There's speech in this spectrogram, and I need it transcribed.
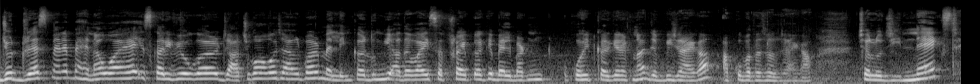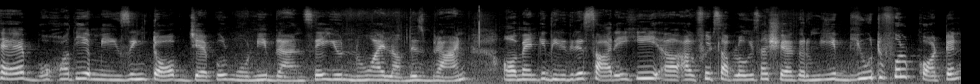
जो ड्रेस मैंने पहना हुआ है, इसका रिव्यू अगर जा चुका होगा चैनल पर, मैं लिंक कर दूँगी। अदरवाइज़ सब्सक्राइब करके बेल बटन को हिट करके रखना, जब भी जाएगा, आपको पता चल जाएगा। चलो जी नेक्स्ट है बहुत ही amazing top Jaipur Moni brand से। You know I love this brand और मैं इनके धीरे धीरे सारे ही आउटफिट्स आप लोगों के साथ शेयर करूँगी। ये ब्यूटीफुल कॉटन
